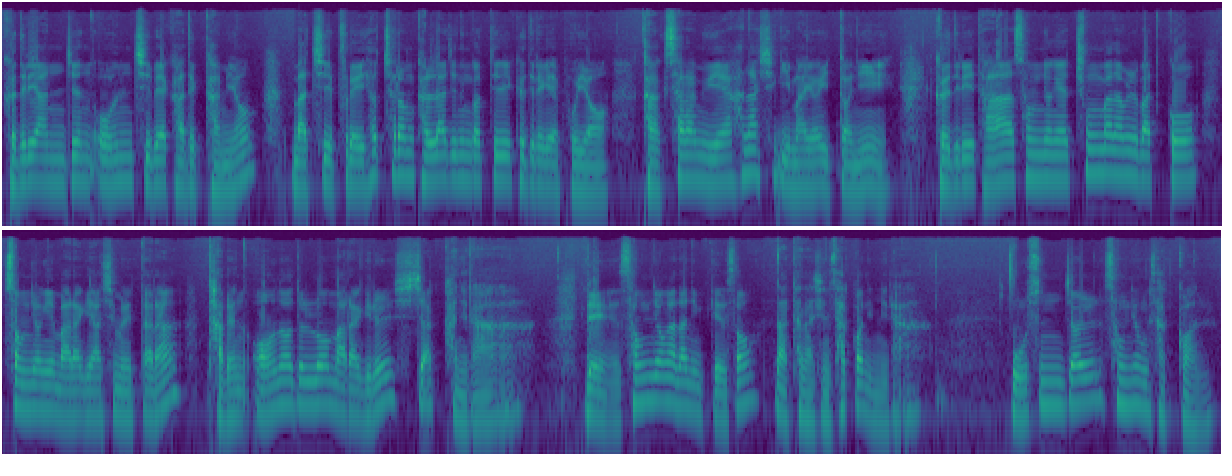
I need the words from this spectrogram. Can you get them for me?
그들이 앉은 온 집에 가득하며 마치 불의 혀처럼 갈라지는 것들이 그들에게 보여 각 사람 위에 하나씩 임하여 있더니 그들이 다 성령의 충만함을 받고 성령의 말하게 하심을 따라 다른 언어들로 말하기를 시작하니라. 네, 성령 하나님께서 나타나신 사건입니다. 오순절 성령 사건.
